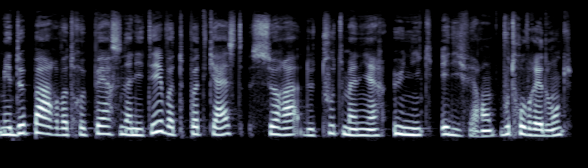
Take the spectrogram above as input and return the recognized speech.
Mais de par votre personnalité, votre podcast sera de toute manière unique et différent. Vous trouverez donc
